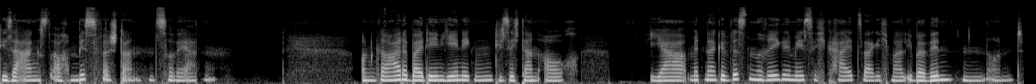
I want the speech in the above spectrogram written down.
Diese Angst, auch missverstanden zu werden. Und gerade bei denjenigen, die sich dann auch ja mit einer gewissen Regelmäßigkeit, sage ich mal, überwinden und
